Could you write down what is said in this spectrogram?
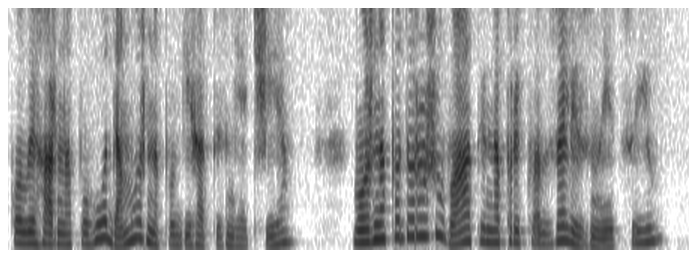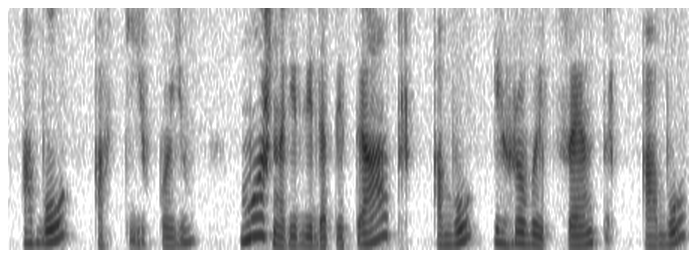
Коли гарна погода, можна побігати з м'ячем, можна подорожувати, наприклад, залізницею або автівкою, можна відвідати театр або ігровий центр, або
